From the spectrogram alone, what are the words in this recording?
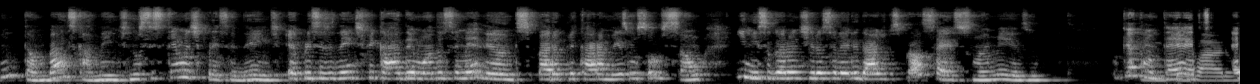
Então, basicamente, no sistema de precedente, é preciso identificar demandas semelhantes para aplicar a mesma solução e, nisso, garantir a celeridade dos processos, não é mesmo? O que acontece Sim, claro. é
